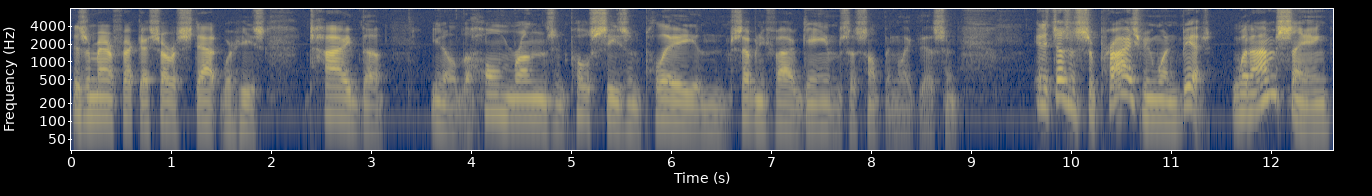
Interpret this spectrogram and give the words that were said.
As a matter of fact, I saw a stat where he's tied the you know the home runs in postseason play in 75 games or something like this, and and it doesn't surprise me one bit. What I'm saying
